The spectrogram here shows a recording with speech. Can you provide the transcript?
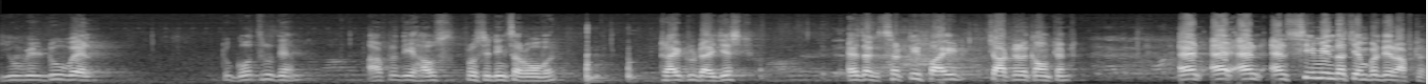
You will do well to go through them after the House proceedings are over. Try to digest as a certified chartered accountant and, and, and, and see me in the chamber thereafter.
